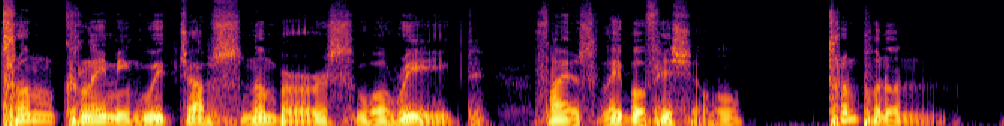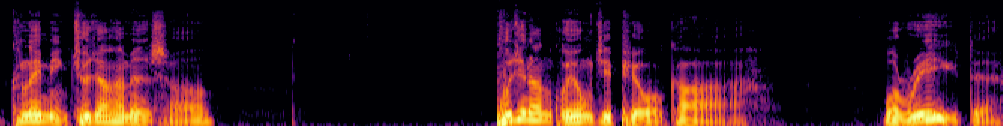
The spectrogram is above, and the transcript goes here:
Trump claiming weak jobs numbers were rigged, fires labor official. 트럼프는 클레이밍 주장하면서 부진한 고용 지표가 were rigged,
